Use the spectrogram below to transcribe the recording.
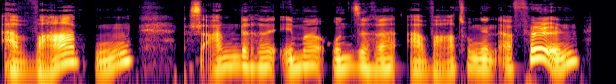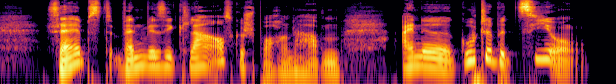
erwarten, dass andere immer unsere Erwartungen erfüllen, selbst wenn wir sie klar ausgesprochen haben. Eine gute Beziehung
